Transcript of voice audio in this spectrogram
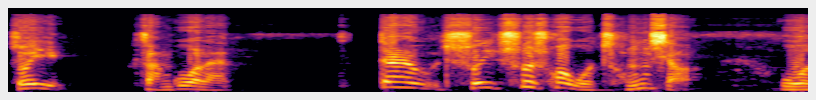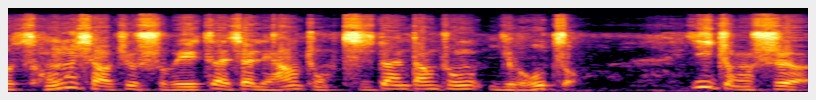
所以反过来，但是所以说实话，我从小。我从小就属于在这两种极端当中游走，一种是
